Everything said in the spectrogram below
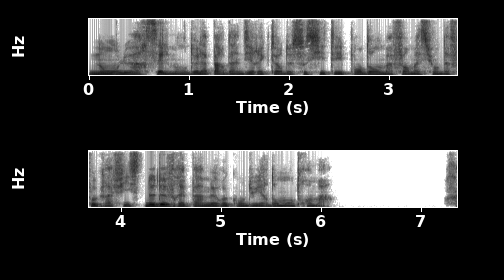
Non, le harcèlement de la part d'un directeur de société pendant ma formation d'infographiste ne devrait pas me reconduire dans mon trauma.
